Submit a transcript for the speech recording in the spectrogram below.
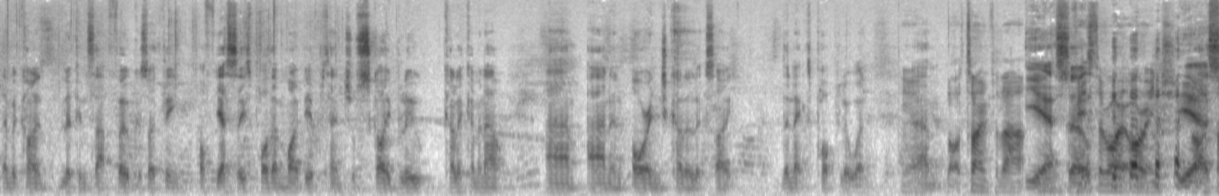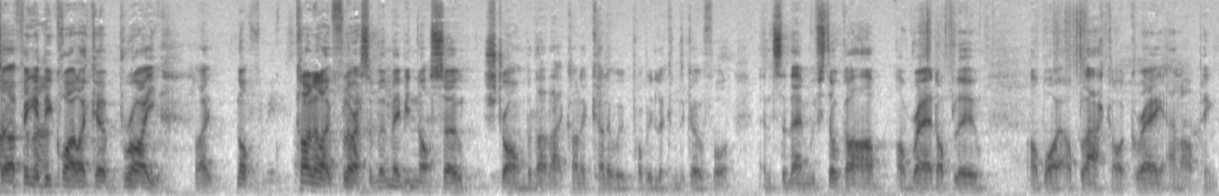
then we're kind of looking to that focus. I think off yesterday's poll, there might be a potential sky blue colour coming out, um, and an orange colour looks like the next popular one. Yeah, Um, a lot of time for that. yeah, if so- it's the right orange. Yeah, so I think it'd be quite like a bright, like not kind of like fluorescent, but maybe not so strong, but that, that kind of colour we're probably looking to go for. And so then we've still got our, our red, our blue, our white, our black, our grey, and our pink.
